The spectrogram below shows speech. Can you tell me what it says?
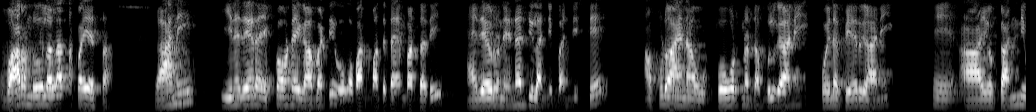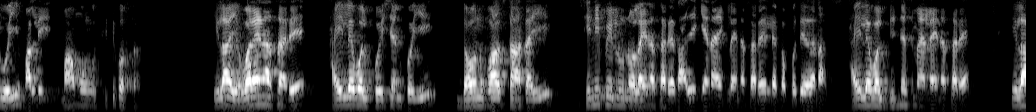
వారం రోజులలో తక్కువ చేస్తా. కానీ ఈయన దగ్గర ఎక్కువ ఉంటాయి కాబట్టి ఒక వన్ మంత్ టైం పడుతుంది. ఆయన దగ్గర ఉన్న ఎనర్జీలు అన్నీ బంధిస్తే అప్పుడు ఆయన పోగొట్టిన డబ్బులు కానీ పోయిన పేరు కానీ ఆ యొక్క అన్ని పోయి మళ్ళీ మామూలు స్థితికి వస్తారు. ఇలా ఎవరైనా సరే హై లెవెల్ పొజిషన్ పోయి డౌన్ ఫాల్ స్టార్ట్ అయ్యి సినీ ఫీల్డ్ ఉన్న వాళ్ళైనా సరే రాజకీయ నాయకులైనా సరే లేకపోతే ఏదైనా హై లెవెల్ బిజినెస్ మ్యాన్లు అయినా సరే ఇలా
